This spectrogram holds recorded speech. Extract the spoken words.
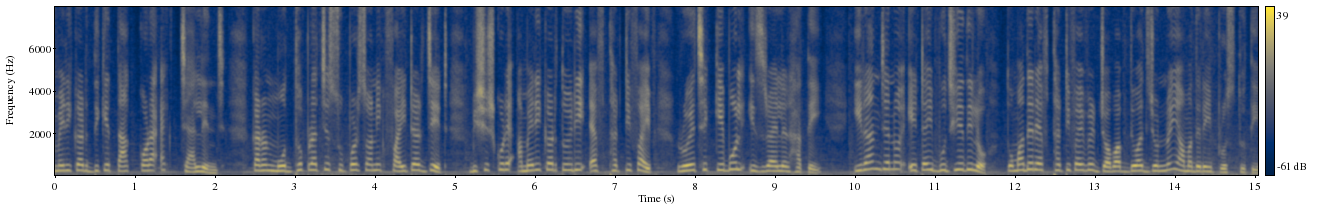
আমেরিকার দিকে তাক করা এক চ্যালেঞ্জ, কারণ মধ্যপ্রাচ্যে সুপারসনিক ফাইটার জেট, বিশেষ করে আমেরিকার তৈরি এফ থার্টি ফাইভ, রয়েছে কেবল ইসরায়েলের হাতেই। ইরান যেন এটাই বুঝিয়ে দিল, তোমাদের এফ থার্টি ফাইভের জবাব দেওয়ার জন্যই আমাদের এই প্রস্তুতি।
